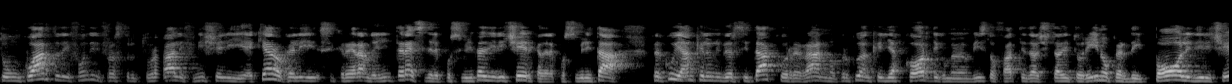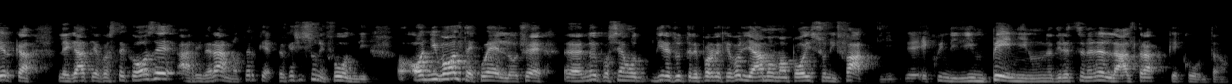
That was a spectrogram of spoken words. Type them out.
un quarto dei fondi infrastrutturali finisce lì, è chiaro che lì si creeranno degli interessi, delle possibilità di ricerca, delle possibilità per cui anche le università correranno, per cui anche gli accordi, come abbiamo visto, fatti dalla città di Torino per dei poli di ricerca legati a queste cose arriveranno. Perché? Perché ci sono i fondi. Ogni volta è quello, cioè eh, noi possiamo dire tutte le parole che vogliamo, ma poi sono i fatti e, e quindi gli impegni in una direzione e nell'altra che contano.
